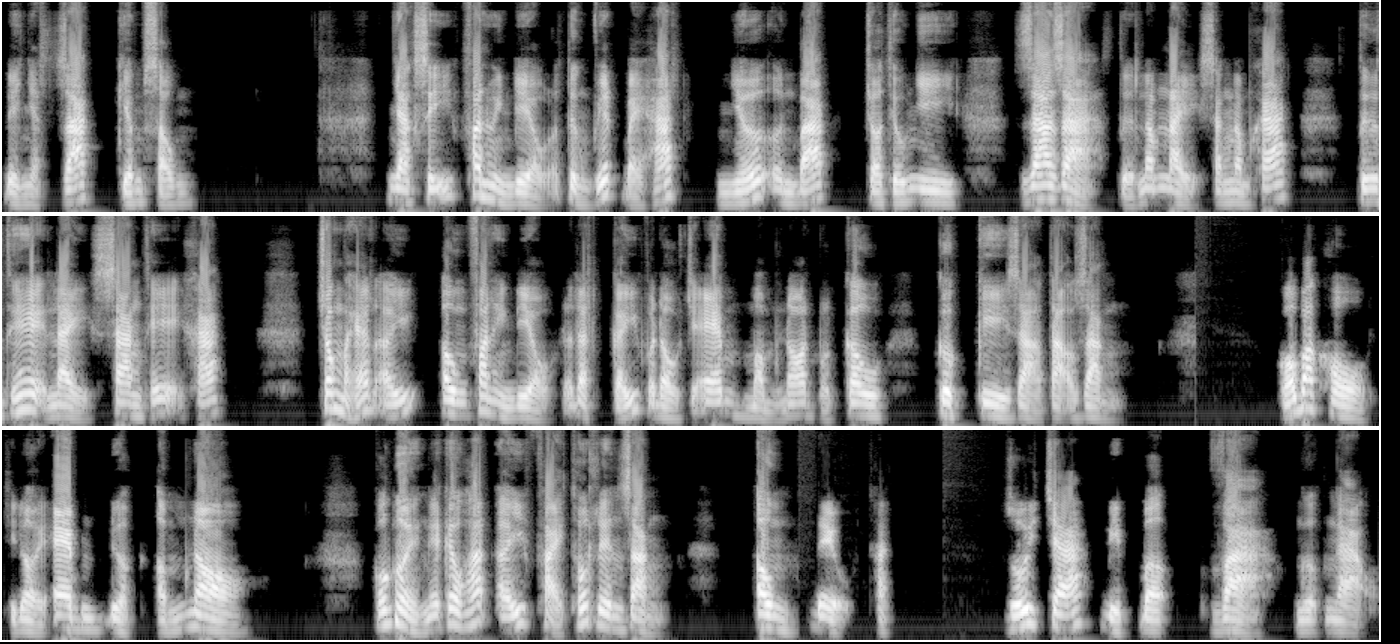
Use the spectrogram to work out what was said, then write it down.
để nhặt rác kiếm sống. Nhạc sĩ Phan Huỳnh Điểu đã từng viết bài hát Nhớ ơn bác cho thiếu nhi ra giả từ năm này sang năm khác, từ thế hệ này sang thế hệ khác. Trong bài hát ấy, ông Phan Huỳnh Điểu đã đặt cấy vào đầu trẻ em mầm non một câu cực kỳ giả tạo rằng Có bác Hồ thì đời em được ấm no. Có người nghe câu hát ấy phải thốt lên rằng ông đều thật, dối trá, bịp bợ và ngượng ngạo.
